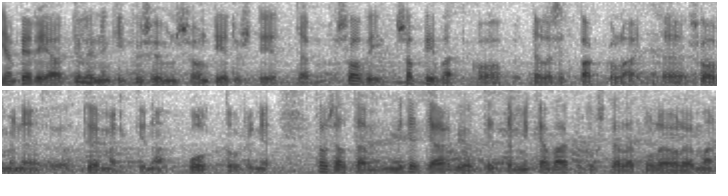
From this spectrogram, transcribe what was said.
Ja periaatteellinenkin kysymys on tietysti, että sovi, sopivatko tällaiset pakkolait Suomen työmarkkinakulttuurin. Ja toisaalta, miten te arvioitte, että mikä vaikutus tällä tulee olemaan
